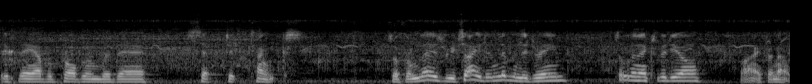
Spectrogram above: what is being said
if they have a problem with their septic tanks. So from Les Retired and Living the Dream. Till the next video bye for now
